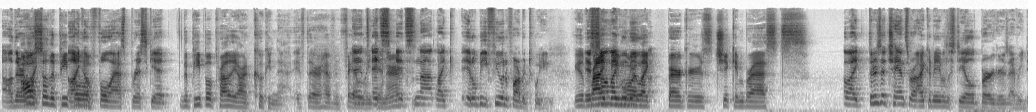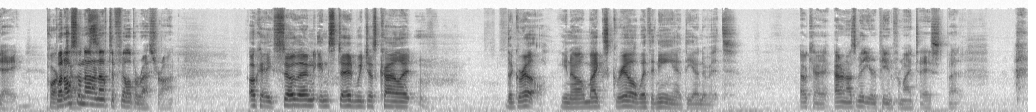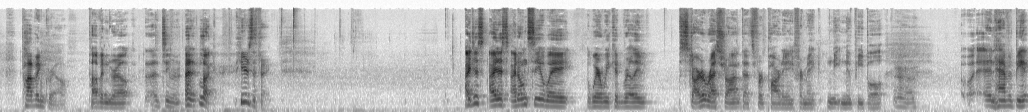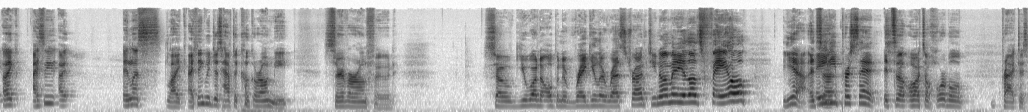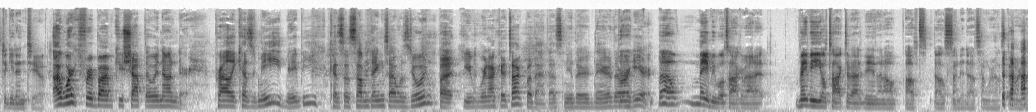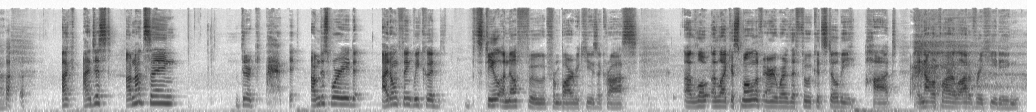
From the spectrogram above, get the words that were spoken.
Other Also, like, the people- like a full ass brisket. The people probably aren't cooking that if they're having family It- it's dinner. it's not like it'll be few and far between. It'll it's probably be like we'll more be- like burgers, chicken breasts, Like there's a chance where I could be able to steal burgers every day, pork but also not enough to fill up a restaurant. Okay, so then instead we just call it the grill. You know, Mike's Grill with an E at the end of it. Okay, I don't know. It's a bit European for my taste, but Pub and Grill. pub and grill. It's even. uh, Look, here's the thing. I just, I just, I don't see a way where we could really start a restaurant that's for partying, for make meeting new people, and have it be like I see. I unless like I think we just have to cook our own meat, serve our own food. So you want to open a regular restaurant? Do you know how many of those fail? Yeah, it's eighty percent. it's a or it's a horrible practice to get into. I worked for a barbecue shop that went under. Probably because of me, maybe because of some things I was doing. But you, we're not going to talk about that. That's neither there nor here. Well, maybe we'll talk about it. Maybe you'll talk about me, and then I'll I'll I'll send it out somewhere else. Don't worry about it. I I just I'm not saying there. I'm just worried. I don't think we could steal enough food from barbecues across a low, like a small enough area where the food could still be hot and not require a lot of reheating.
